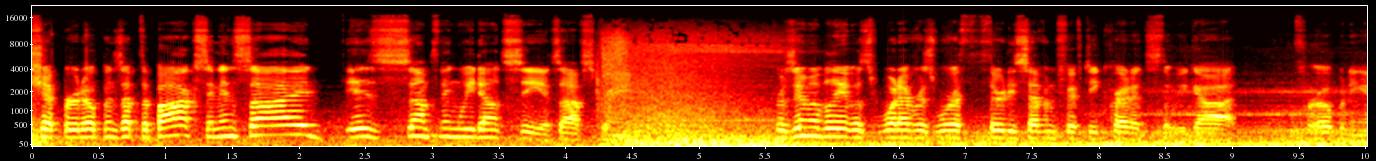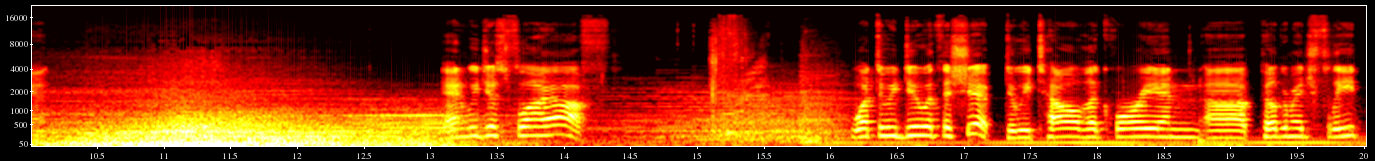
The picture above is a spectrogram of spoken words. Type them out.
Shepard opens up the box, and inside is something we don't see. It's off screen. Presumably, it was whatever's worth 3750 credits that we got for opening it. And we just fly off. What do we do with the ship? Do we tell the Quarian uh, pilgrimage fleet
